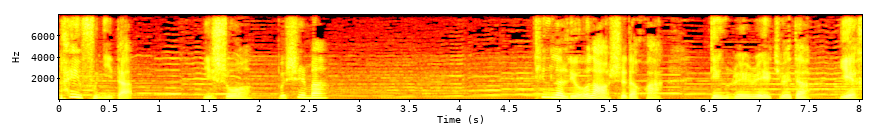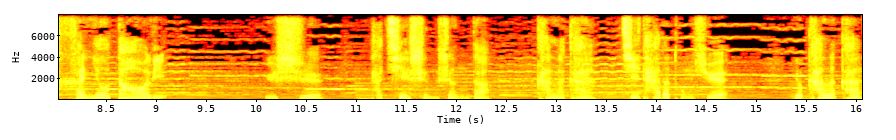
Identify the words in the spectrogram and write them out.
佩服你的，你说不是吗？听了刘老师的话，丁蕊蕊觉得也很有道理，于是，他怯生生地看了看其他的同学，又看了看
